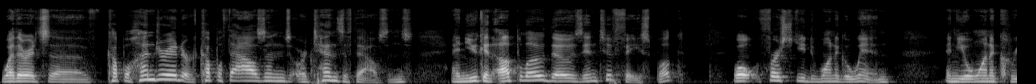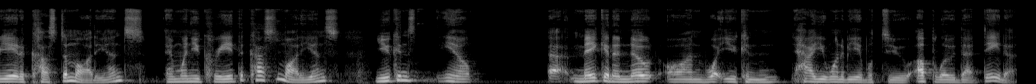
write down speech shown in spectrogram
whether it's a couple hundred or a couple thousands or tens of thousands, and you can upload those into Facebook. Well, first you'd want to go in and you'll want to create a custom audience. And when you create the custom audience, you can, you know, uh, make it a note on what you can, how you want to be able to upload that data.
